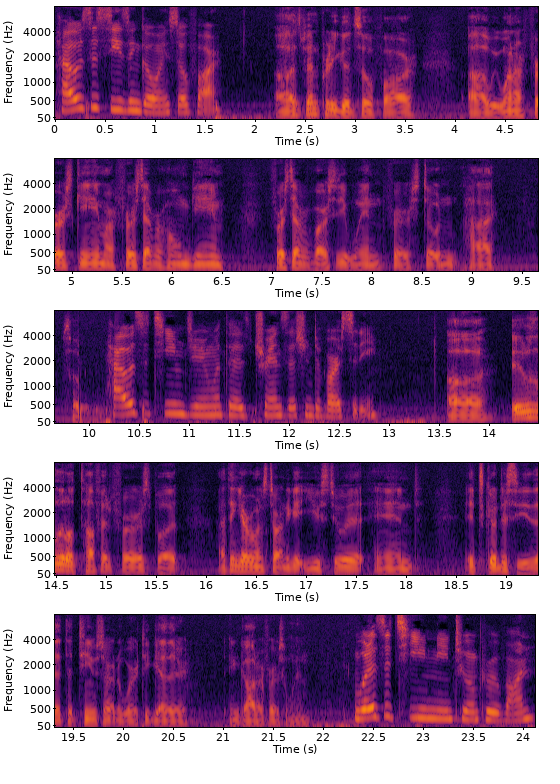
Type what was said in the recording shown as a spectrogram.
How is the season going so far? Uh, it's been pretty good so far. Uh, we won our first game, our first ever home game, first ever varsity win for Stoughton High. So How is the team doing with the transition to varsity? uh, it was a little tough at first, but I think everyone's starting to get used to it, and it's good to see that the team's starting to work together and got our first win. What does the team need to improve on?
